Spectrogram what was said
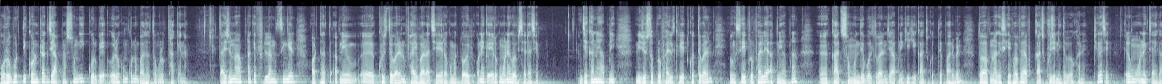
পরবর্তী কন্ট্রাক্ট যে আপনার সঙ্গেই করবে, ওইরকম কোনো বাধ্যতামূলক থাকে না। তাই জন্য আপনাকে ফ্রিল্যান্সিংয়ের অর্থাৎ আপনি খুঁজতে পারেন। ফাইবার আছে, এরকম একটা অনেক, এরকম অনেক ওয়েবসাইট আছে। যেখানে আপনি নিজস্ব প্রোফাইল ক্রিয়েট করতে পারেন এবং সেই প্রোফাইলে আপনি আপনার কাজ সম্বন্ধে বলতে পারেন যে আপনি কী কী কাজ করতে পারবেন। তো আপনাকে সেভাবে কাজ খুঁজে নিতে হবে ওখানে, ঠিক আছে? এরকম অনেক জায়গা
